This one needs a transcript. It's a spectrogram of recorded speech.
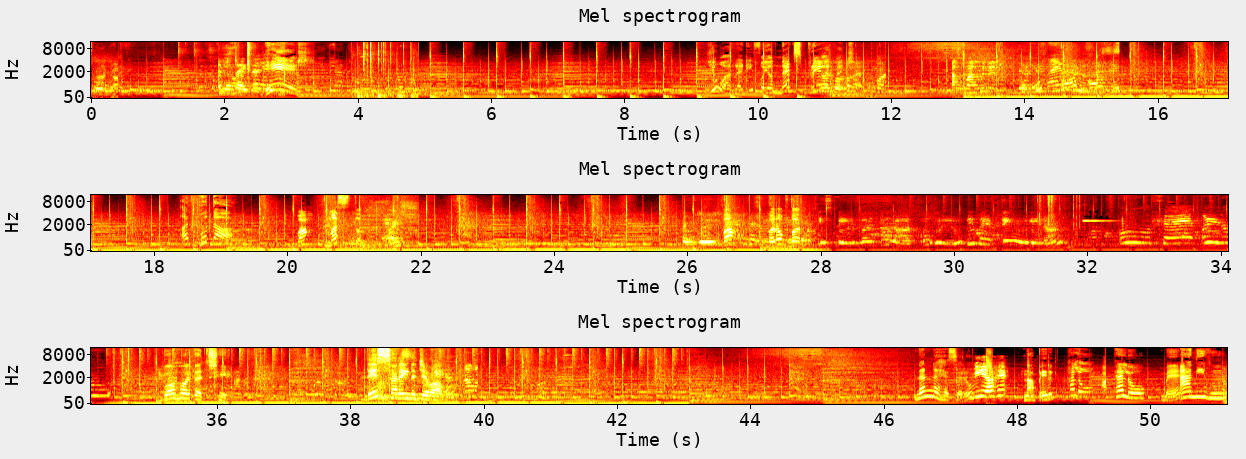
Dish. You are ready for your next brain adventure. Last one minute. Adbhuta. Wah, mast. Nice. बहुत अच्छे। दे sir जवाब। नन्न है सरु। है। ना पेर। हेलो हेलो मैं एनी हूँ।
